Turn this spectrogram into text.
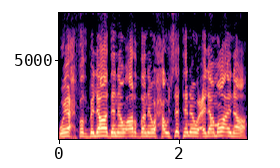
ويحفظ بلادنا وأرضنا وحوزتنا وعلمائنا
